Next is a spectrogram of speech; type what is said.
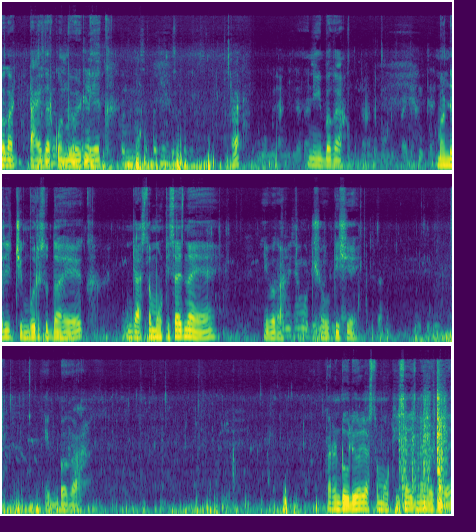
बघा टायगर कोंबी भेटली एक. आणि बघा मंडळी चिंबोरी सुद्धा आहे एक. जास्त मोठी साईज नाही आहे. हे बघा छोटीशी आहे. हे बघा. कारण डोलीवर जास्त मोठी साईज नाही भेटत आहे.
